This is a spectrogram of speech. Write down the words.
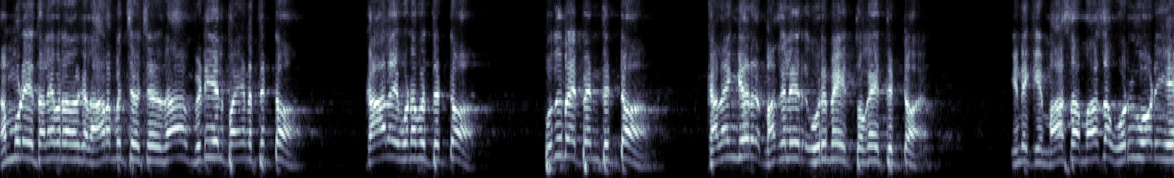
நம்முடைய தலைவர் அவர்கள் ஆரம்பிச்சு வச்சதுதான் விடியல் பயண திட்டம் காலை உணவு திட்டம் புதுமை பெண் திட்டம் கலைஞர் மகளிர் உரிமை தொகை திட்டம். இன்னைக்கு மாசம் மாசம் ஒரு கோடியே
